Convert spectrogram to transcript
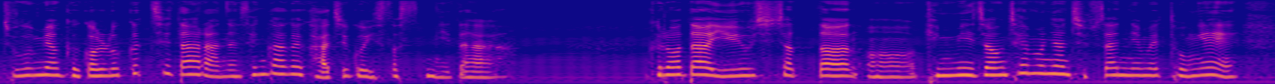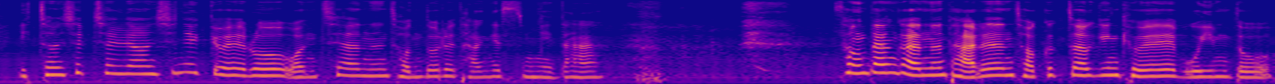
죽으면 그걸로 끝이다라는 생각을 가지고 있었습니다. 그러다 이웃이셨던 어, 김미정 최문현 집사님을 통해 2017년 신일교회로 원치 않은 전도를 당했습니다. 성당과는 다른 적극적인 교회 모임도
